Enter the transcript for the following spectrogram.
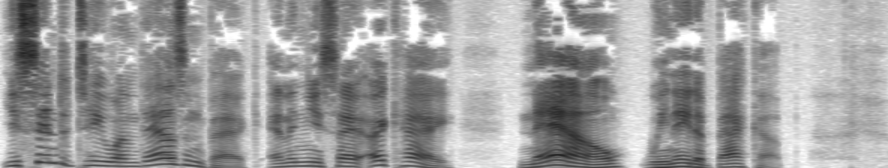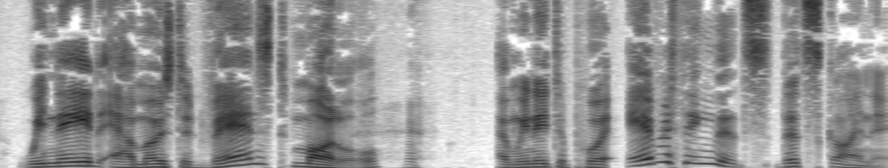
You send a T one thousand back, and then you say, okay, now we need a backup. we need our most advanced model, and we need to put everything that's that's Skynet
